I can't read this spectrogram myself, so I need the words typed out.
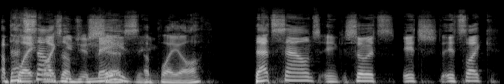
A That play, sounds like amazing. said, a playoff. That sounds inc- so. It's it's it's like,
